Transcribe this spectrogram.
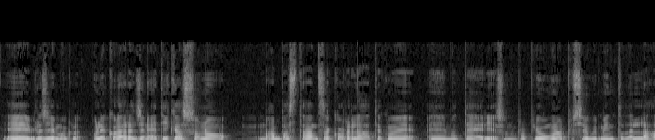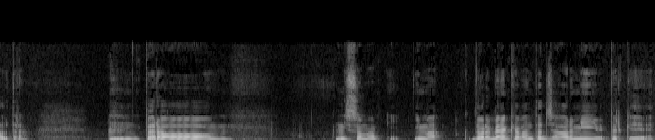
E biologia molecolare e genetica sono abbastanza correlate come eh, materie, sono proprio una a proseguimento dell'altra. Però, insomma, ima- dovrebbe anche avvantaggiarmi perché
